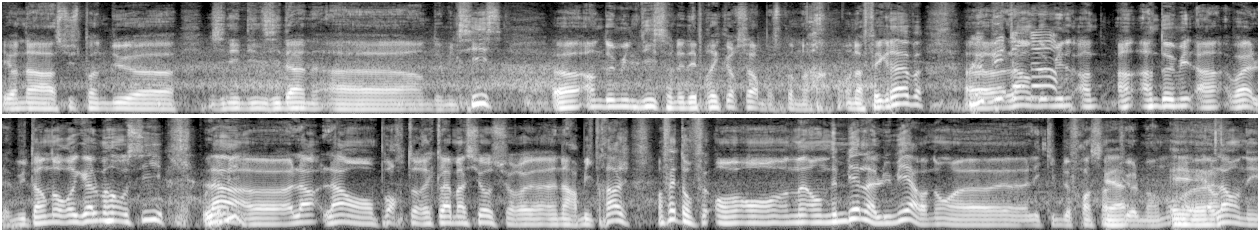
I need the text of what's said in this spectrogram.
et on a suspendu Zinedine Zidane en 2006. Euh, en 2010, on est des précurseurs parce qu'on a, on a fait grève. Le but là, en en, or. 2000, en, en- en 2000, ouais, le but en or également aussi. Là, là, là, on porte réclamation sur un arbitrage. En fait, on, fait- on, on- on aime bien la lumière, non, euh, l'équipe de France Et- actuellement. non et- Euh, là, on est.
